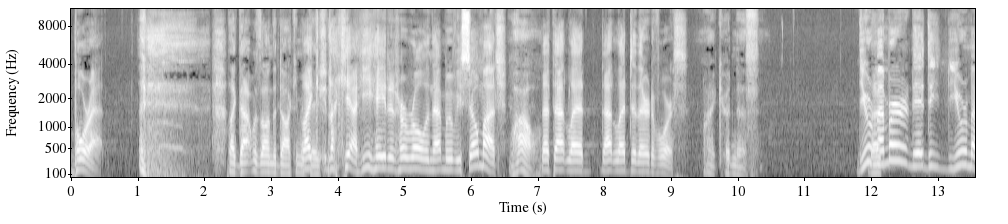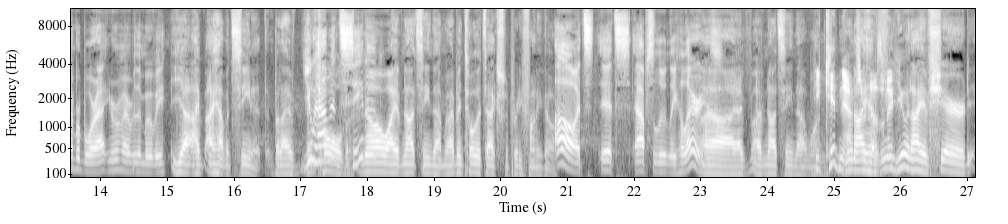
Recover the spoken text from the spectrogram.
Borat. Like that was on the documentation. Like, like, yeah, he hated her role in that movie so much wow, that that led that led to their divorce. my goodness. Do you remember? Do do you remember Borat? You remember the movie? Yeah, I, I haven't seen it, but I've You haven't told. seen no, I have not seen that movie. I've been told it's actually pretty funny though. Oh, it's it's absolutely hilarious. Uh, I've I've not seen that one. He kidnaps you and I her, have, doesn't he? You and I have shared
